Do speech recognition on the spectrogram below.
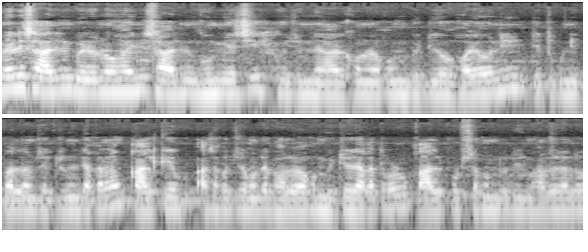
মেনলি সারাদিন বেরোনো হয়নি, সারাদিন ঘুমিয়েছি, ওই জন্য আর কোনো রকম ভিডিও হয়েও নি যেটুকুনি পারলাম সেটুকুনি দেখালাম। কালকে আশা করছি তোমাদের ভালো রকম ভিডিও দেখাতে পারব, কাল পরশু এখন দুদিন ভালো ভালো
